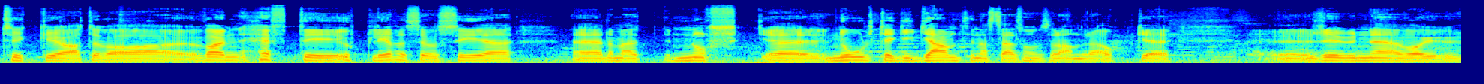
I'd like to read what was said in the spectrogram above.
tycker jag att det var, var en häftig upplevelse att se eh, de här norsk, eh, nordiska giganterna ställas mot varandra och eh, Rune var ju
